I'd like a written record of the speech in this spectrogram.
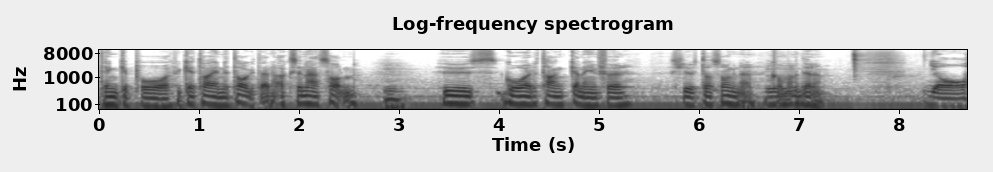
Tänker på, vi kan ta en i taget där, Axel Näsholm. Mm. Hur går tankarna inför slutet av säsongen Mm. kommande delen? Ja,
